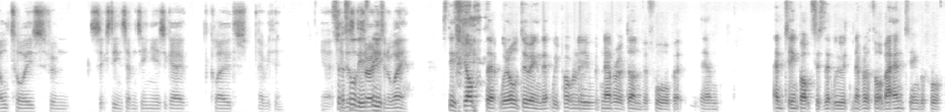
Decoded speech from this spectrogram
Old toys from 16, 17 years ago, clothes, everything. Yeah, So she it's all doesn't these- throw these- anything away. It's these jobs that we're all doing that we probably would never have done before, but um, emptying boxes that we would never have thought about emptying before.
